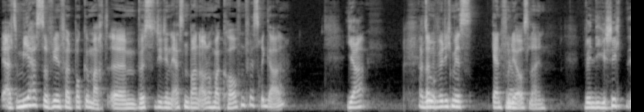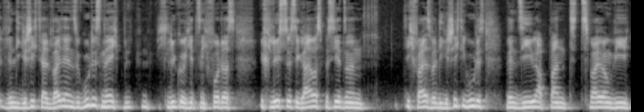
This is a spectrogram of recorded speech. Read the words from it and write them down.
Also mir hast du auf jeden Fall Bock gemacht. Ähm, wirst du dir den ersten Bahn auch nochmal kaufen fürs Regal? Ja, also, Dann würde ich mir es gern von ja. dir ausleihen. Wenn die, Geschichte, wenn die Geschichte halt weiterhin so gut ist, ne, ich, ich lüge euch jetzt nicht vor, dass ich löse es, egal was passiert, sondern ich weiß, weil die Geschichte gut ist, wenn sie ab Band 2 irgendwie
